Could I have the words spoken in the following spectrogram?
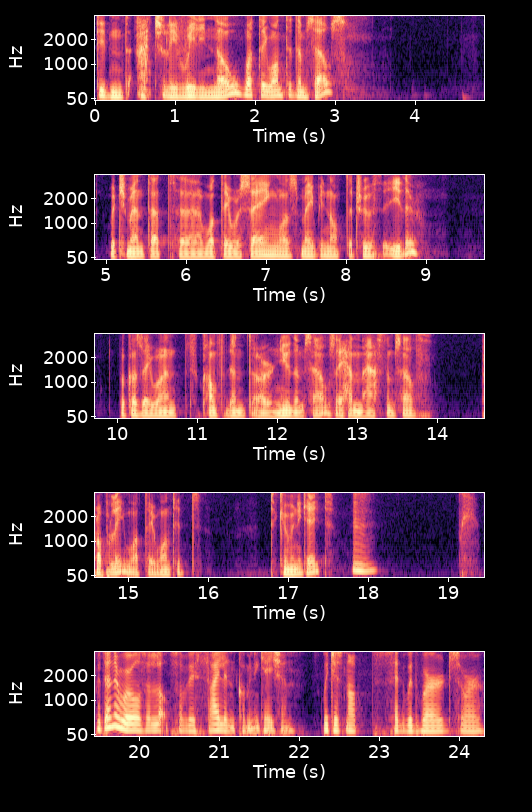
didn't actually really know what they wanted themselves, which meant that uh, what they were saying was maybe not the truth either, because they weren't confident or knew themselves. They hadn't asked themselves properly what they wanted to communicate. Mm. But then there were also lots of this silent communication, which is not said with words or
